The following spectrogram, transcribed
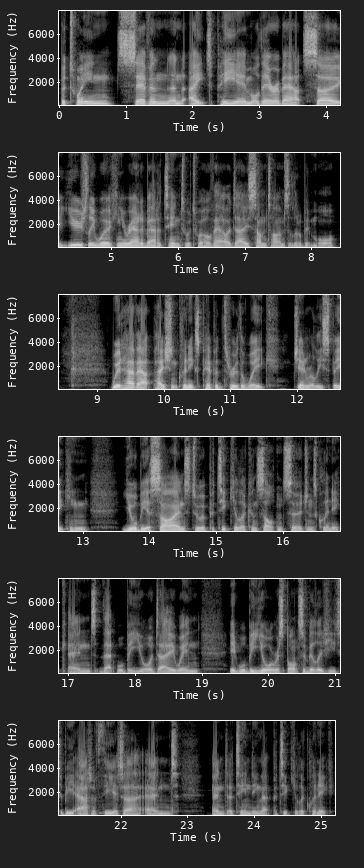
between 7 and 8 p.m. or thereabouts. So, usually working around about a 10 to a 12 hour day, sometimes a little bit more. We'd have outpatient clinics peppered through the week. Generally speaking, you'll be assigned to a particular consultant surgeon's clinic, and that will be your day when it will be your responsibility to be out of theatre and and attending that particular clinic.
